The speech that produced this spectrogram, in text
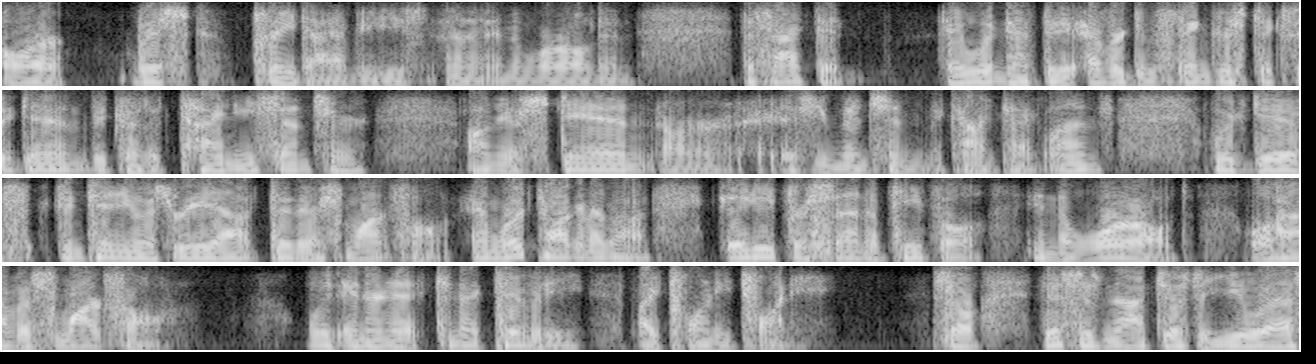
or risk pre-diabetes uh, in the world, and the fact that they wouldn't have to ever do finger sticks again because a tiny sensor on their skin, or as you mentioned, the contact lens, would give continuous readout to their smartphone. And we're talking about 80% of people in the world will have a smartphone with internet connectivity by 2020. So this is not just a U.S.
